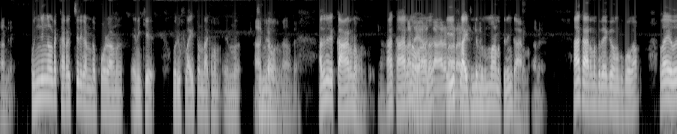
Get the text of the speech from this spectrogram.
അതെ. കുഞ്ഞുങ്ങളുടെ കരച്ചിൽ കണ്ടപ്പോഴാണ് എനിക്ക് ഒരു ഫ്ലൈറ്റ് ഉണ്ടാക്കണം എന്ന് ചിന്ത വന്നത്. അതെ. അതിനൊരു കാരണമുണ്ട്. ആ. കാരണമാണ് ഈ ഫ്ലൈറ്റിന്റെ നിർമ്മാണത്തിനും കാരണം. ആ കാരണത്തിലേക്ക് നമുക്ക് പോകാം. അതായത്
